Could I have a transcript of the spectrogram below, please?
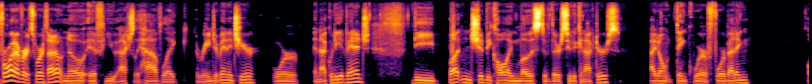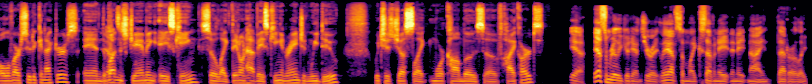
for whatever it's worth, I don't know if you actually have like a range advantage here or an equity advantage. The button should be calling most of their suited connectors. I don't think we're four betting all of our suited connectors, and the yeah, button's jamming ace king. So like they don't have ace king in range, and we do, which is just like more combos of high cards. Yeah, they have some really good hands. You're right. They have some like seven, eight, and eight, nine that are like,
